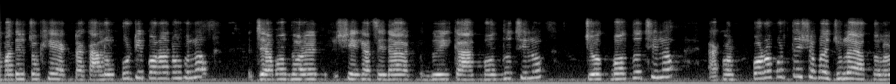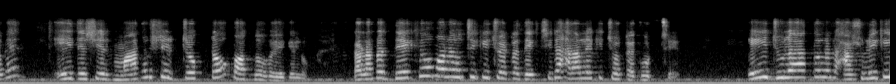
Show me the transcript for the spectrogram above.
আমাদের চোখে একটা কালো পটি পরানো হলো। যেমন ধরেন, শেখ হাসিনা দুই কান বন্ধ ছিল, চোখ বন্ধ ছিল। এখন পরবর্তী সময় জুলাই আন্দোলনে এই দেশের মানুষের চোখটাও বন্ধ হয়ে গেল। কারণ আমরা দেখেও মনে হচ্ছে কিছু একটা দেখছি না, আড়ালে কিছু একটা ঘটছে। এই জুলাই আন্দোলন আসলে কি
